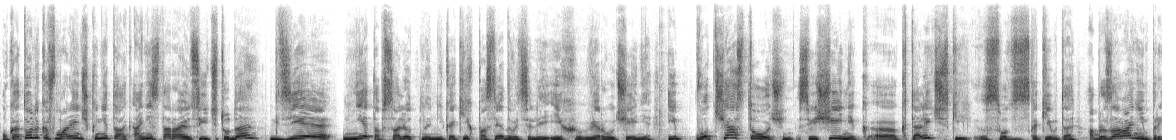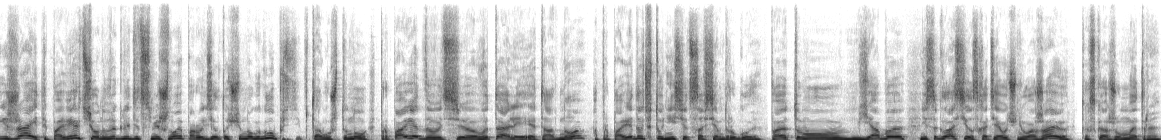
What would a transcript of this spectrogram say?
У католиков маленечко не так. Они стараются идти туда, где нет абсолютно никаких последователей их вероучения. И вот часто очень священник э, католический с, вот, с каким-то образованием приезжает, и поверьте, он выглядит смешно и порой делает очень много глупостей. Потому что, ну, проповедовать э, в Италии это одно, а проповедовать в Тунисе это совсем другое. Поэтому я бы не согласился, хотя я очень уважаю, так скажем, мэтры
